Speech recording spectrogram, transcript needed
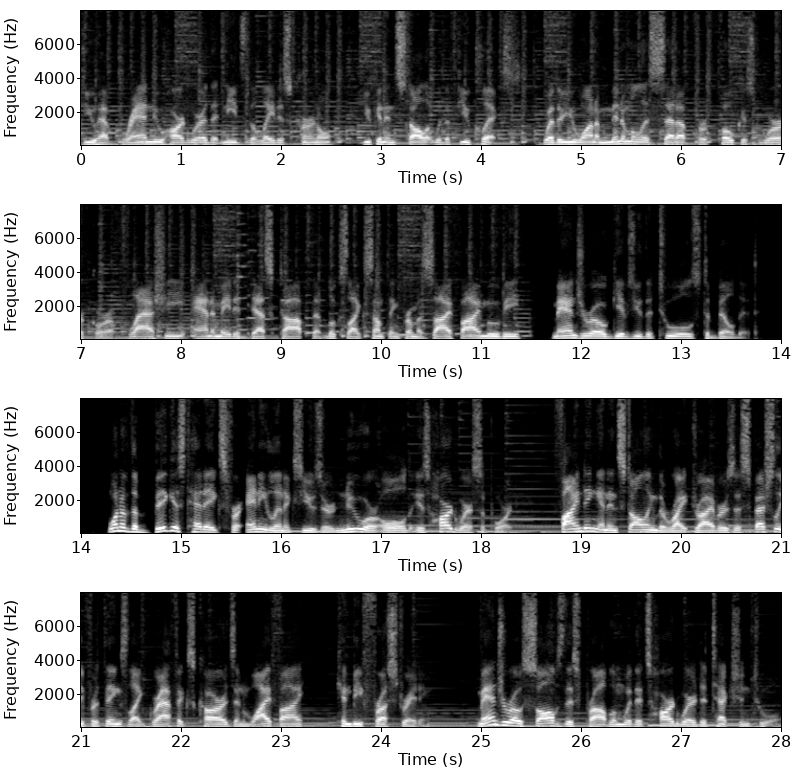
Do you have brand new hardware that needs the latest kernel? You can install it with a few clicks. Whether you want a minimalist setup for focused work or a flashy, animated desktop that looks like something from a sci-fi movie, Manjaro gives you the tools to build it. One of the biggest headaches for any Linux user, new or old, is hardware support. Finding and installing the right drivers, especially for things like graphics cards and Wi-Fi, can be frustrating. Manjaro solves this problem with its hardware detection tool.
